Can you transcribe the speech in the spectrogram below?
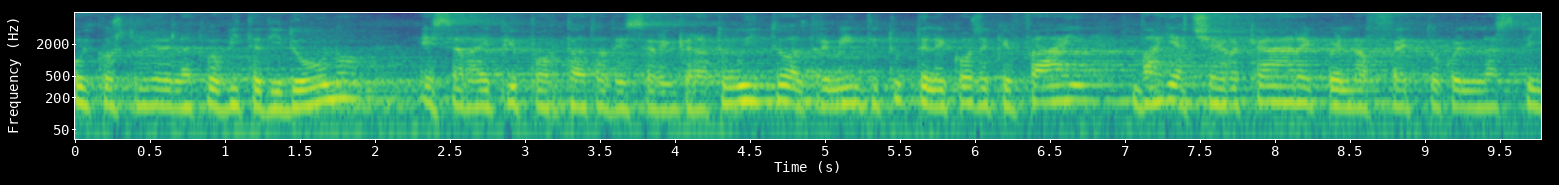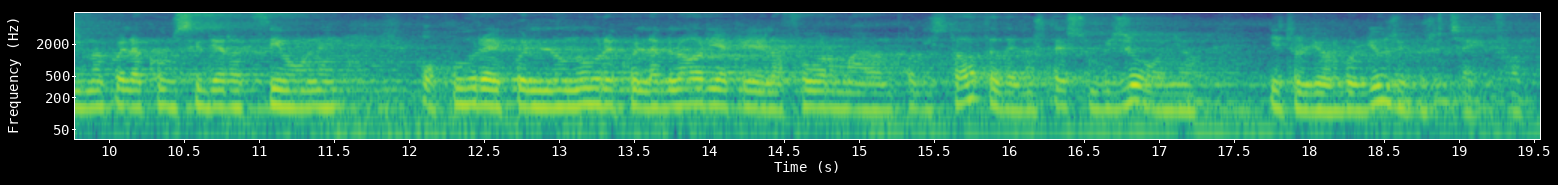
Puoi costruire la tua vita di dono e sarai più portato ad essere gratuito, altrimenti tutte le cose che fai vai a cercare quell'affetto, quella stima, quella considerazione, oppure quell'onore, quella gloria che è la forma un po' distorta dello stesso bisogno. Dietro gli orgogliosi cosa c'è in fondo?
